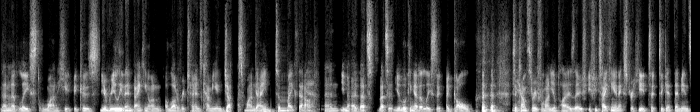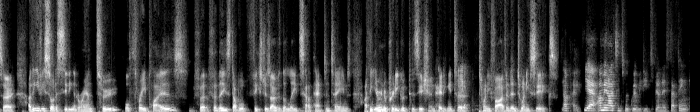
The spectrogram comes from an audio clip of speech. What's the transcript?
than at least one hit because you're really then banking on a lot of returns coming in just one game to make that up. And you know that's that's a, you're looking at at least a, a goal to yeah. come through from one of your players there if, if, you're taking an extra hit to, to get them in. So I think if you're sort of sitting at around two or three players for, for these double fixtures over the lead Southampton teams, I think you're in a pretty good position heading into yeah. 25 and then 26. Okay. Yeah. I mean, I tend to agree with you, to be honest. I think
